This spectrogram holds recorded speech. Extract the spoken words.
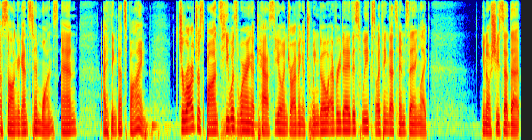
a song against him once, and I think that's fine. Gerard's response, he was wearing a Casio and driving a Twingo every day this week. So I think that's him saying, like, you know, she said that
